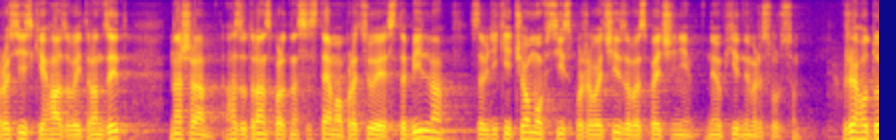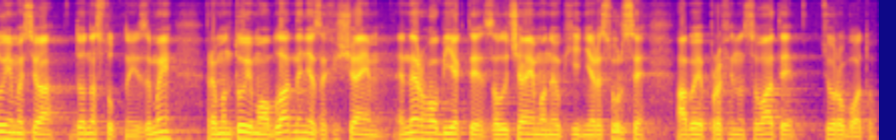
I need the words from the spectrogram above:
російський газовий транзит. Наша газотранспортна система працює стабільно, завдяки чому всі споживачі забезпечені необхідним ресурсом. Вже готуємося до наступної зими, ремонтуємо обладнання, захищаємо енергооб'єкти, залучаємо необхідні ресурси, аби профінансувати цю роботу.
